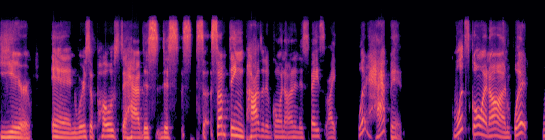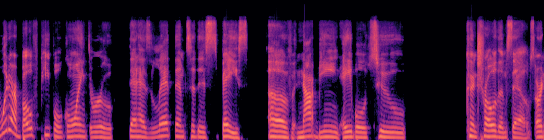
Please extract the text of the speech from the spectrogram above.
year and we're supposed to have this this something positive going on in this space like what happened? What's going on? What what are both people going through that has led them to this space of not being able to control themselves or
